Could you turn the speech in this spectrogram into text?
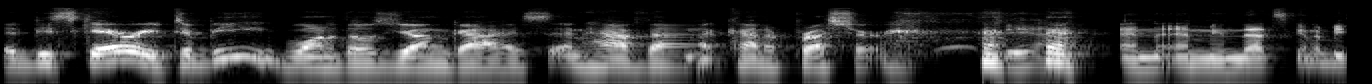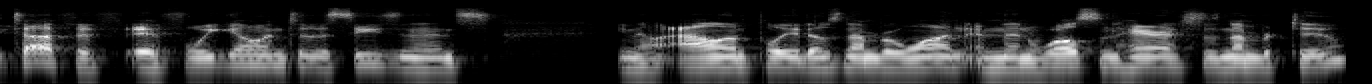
it'd be scary to be one of those young guys and have that kind of pressure. yeah, and I mean that's going to be tough if if we go into the season and it's you know Alan Pulido's number one and then Wilson Harris is number two.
